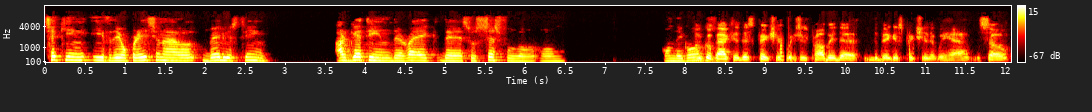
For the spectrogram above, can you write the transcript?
Checking if the operational value stream are getting the right the successful or on the goal I'll go back to this picture, which is probably the, the biggest picture that we have. So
